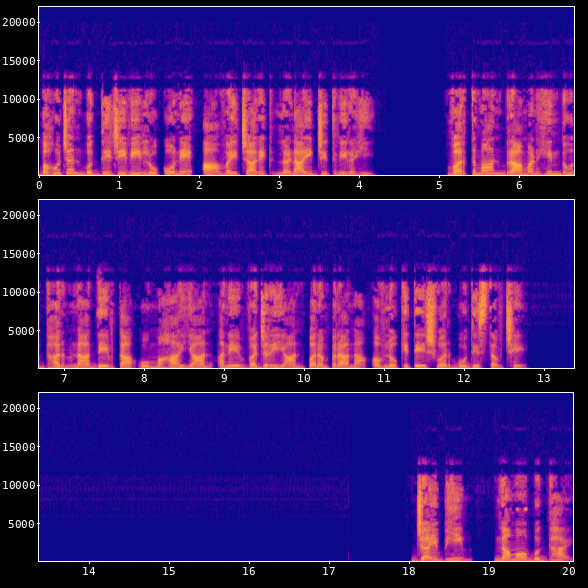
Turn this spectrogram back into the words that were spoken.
બહુજન બુદ્ધિજીવી લોકોને આ વૈચારિક લડાઈ જીતવી રહી. વર્તમાન બ્રાહ્મણ હિન્દુ ધર્મના દેવતાઓ મહાયાન અને વજ્રયાન પરંપરાના અવલોકિતેશ્વર બોધિસ્તવ છે. જય ભીમ નમો બુદ્ધાય.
